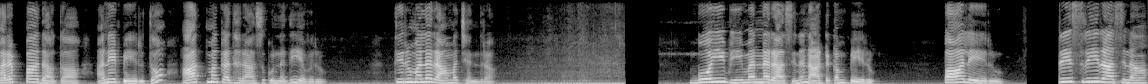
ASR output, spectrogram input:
హరప్పా దాకా అనే పేరుతో ఆత్మకథ రాసుకున్నది ఎవరు? తిరుమల రామచంద్ర. బోయి భీమన్న రాసిన నాటకం పేరు. పాలేరు. శ్రీశ్రీ రాసిన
